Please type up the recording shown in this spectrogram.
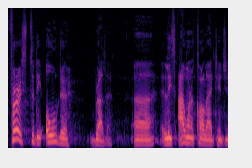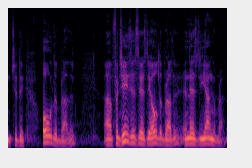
first to the older brother. Uh, at least I want to call our attention to the older brother. Uh, for Jesus, there's the older brother and there's the younger brother.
